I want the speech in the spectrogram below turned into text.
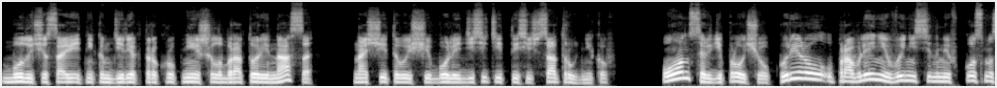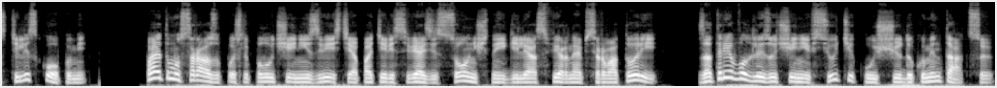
Будучи советником директора крупнейшей лаборатории НАСА, насчитывающей более 10 тысяч сотрудников, он, среди прочего, курировал управление вынесенными в космос телескопами, поэтому сразу после получения известия о потере связи с Солнечной и гелиосферной обсерваторией затребовал для изучения всю текущую документацию.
